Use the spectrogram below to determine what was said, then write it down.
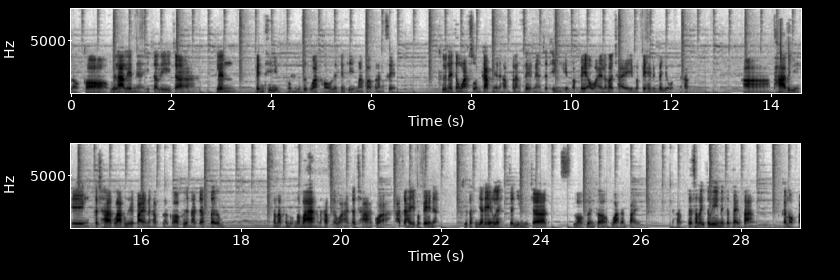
แล้วก็เวลาเล่นเนี่ยอิตาลีจะเล่นเป็นทีม ผมรู้สึกว่าเขาเล่นเป็นทีมมากกว่าฝรั่งเศส คือในจังหวะสวนกลับเนี่ยนะครับฝรั่งเศสเนี่ยจะทิ้งเอ็มบัปเป้เอาไว้แล้วก็ใช้เอ็มบัปเป้ให้เป็นประโยชน์นะครับาพาไปยิงเองกระชากลากเลื้อยไปนะครับ แล้วก็เพื่อนอาจจะเติมสนับสนุนมาบ้างนะครับ แต่ว่าอาจจะช้ากว่าอาจจะให้เอ็มบัปเป้เนี่ยคือตัดสินใจได้เองเลย จะยิงหรือจะรอเพื่อนก็ว่ากันไปนะครับแต่สำหรับอิตาลีเนี่ยจะแตกต่างกันออกไป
